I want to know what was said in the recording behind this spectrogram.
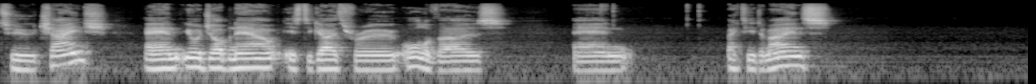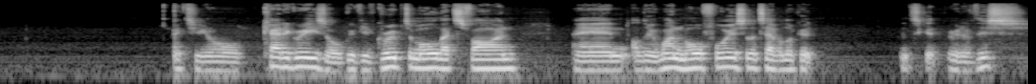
to change. And your job now is to go through all of those and back to your domains, back to your categories, or if you've grouped them all, that's fine. And I'll do one more for you. So let's have a look at, let's get rid of this.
